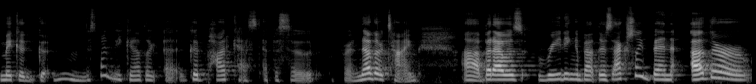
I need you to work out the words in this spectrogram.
make a good, mm, this might make another a good podcast episode for another time. Uh, but I was reading about there's actually been other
